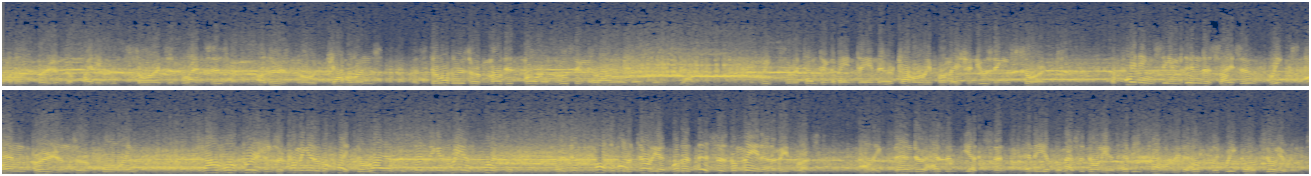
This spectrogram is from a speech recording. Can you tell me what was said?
Some of those Persians are fighting with swords and lances, others throw javelins, and still others are mounted bowmen loosing their arrows as they shout. The Greeks are attempting to maintain their cavalry formation using swords. The fighting seems indecisive. Greeks and Persians are falling. Now more Persians are coming into the fight. The Darius is sending in reinforcements, but it's impossible to tell yet whether this is the main enemy thrust. Alexander hasn't yet sent any of the Macedonian heavy cavalry to help the Greek auxiliaries.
